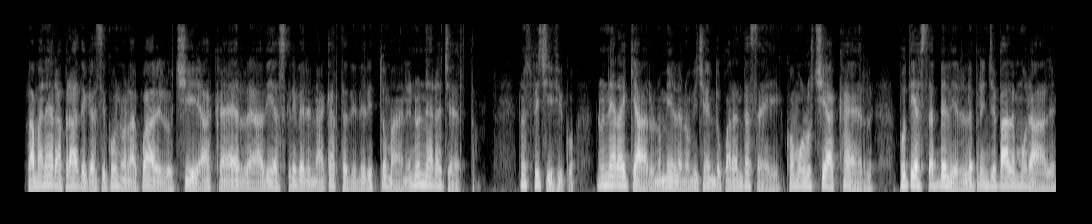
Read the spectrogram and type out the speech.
la maniera pratica secondo la quale lo CHR aveva scrivere una Carta dei diritti umani non era certa. Nello specifico, non era chiaro nel 1946 come lo CHR poteva stabilire le principali morali,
